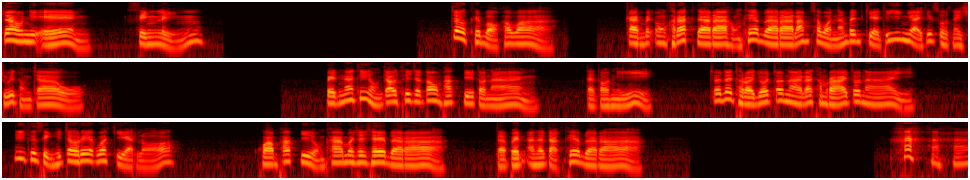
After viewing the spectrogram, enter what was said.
เจ้านี่เองซิงหลิง เจ้าเคยบอกข้าว่า การเป็นองครักษ์ดาราของเทพดาราล้ำสวรรค์นั้นเป็นเกียรติที่ยิ่งใหญ่ที่สุดในชีวิตของเจ้า เป็นหน้าที่ของเจ้าที่จะต้องพักดีต่อนาง แต่ตอนนี้เจ้าได้ทรยศเจ้านายและทำร้ายเจ้านาย นี่คือสิ่งที่เจ้าเรียกว่าเกียรติเหรอ ความพักดีของข้าไม่ใช่เทพดารา แต่เป็นอาณาจักรเทพดาราฮ่าฮ่าฮ่า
